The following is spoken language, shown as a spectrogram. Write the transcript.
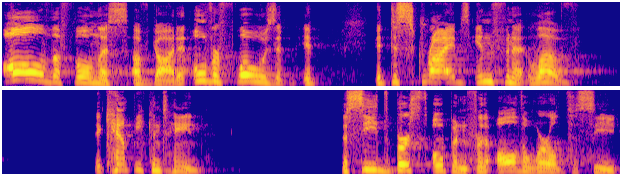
all the fullness of God. It overflows, it, it, it describes infinite love. It can't be contained. The seeds burst open for all the world to see.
